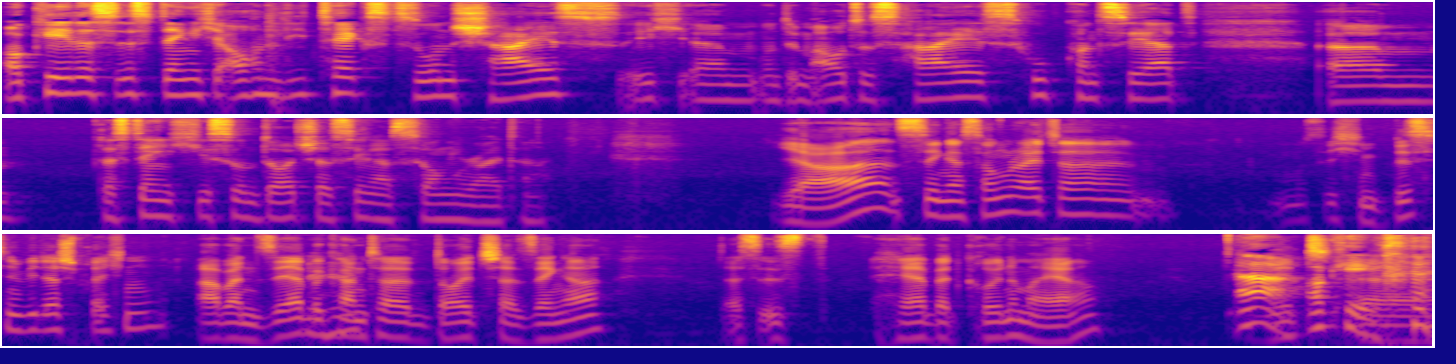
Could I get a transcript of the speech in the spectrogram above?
Okay, das ist, denke ich, auch ein Liedtext, so ein Scheiß. Ich, ähm, und im Auto ist heiß, Hubkonzert. Ähm, das, denke ich, ist so ein deutscher Singer-Songwriter. Ja, Singer-Songwriter muss ich ein bisschen widersprechen, aber ein sehr mhm. bekannter deutscher Sänger, das ist Herbert Grönemeyer. Ah, mit, okay. äh,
